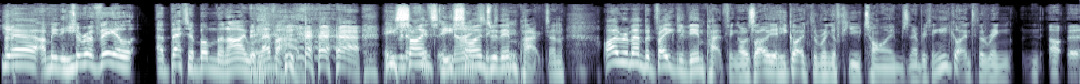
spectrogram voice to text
yeah, I mean, he to reveal a better bum than I will ever have. he Even at signs he 59, signs with Impact, and I remembered vaguely the Impact thing. I was like, oh yeah, he got into the ring a few times and everything. He got into the ring a, a,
